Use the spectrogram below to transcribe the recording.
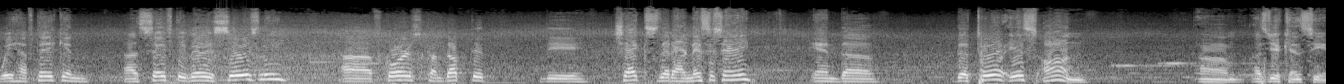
We have taken uh, safety very seriously. Uh, of course, conducted the checks that are necessary, and uh, the tour is on, um, as you can see.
